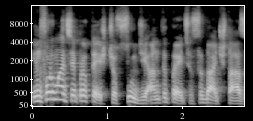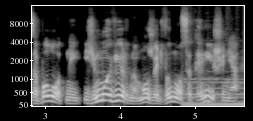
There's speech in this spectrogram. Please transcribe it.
Інформація про те, що судді Антипецю, Седач та Заболотний ймовірно можуть виносити рішення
